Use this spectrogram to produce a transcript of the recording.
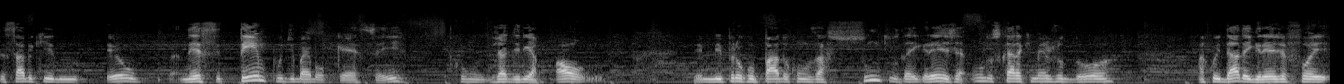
Você sabe que eu, nesse tempo de Biblecast aí, como já diria Paulo, me preocupado com os assuntos da igreja, um dos caras que me ajudou a cuidar da igreja foi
